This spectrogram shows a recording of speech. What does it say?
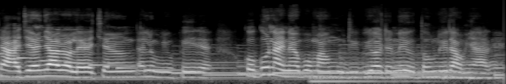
ဖြာအကျန်းကြတော့လည်းအကျန်းအဲ့လိုမျိုးပေးတယ်ကိုကိုနိုင်တဲ့ပုံမှာမူတည်ပြီးတော့ဒီနေ့ကို3 4တောင်ရတယ်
